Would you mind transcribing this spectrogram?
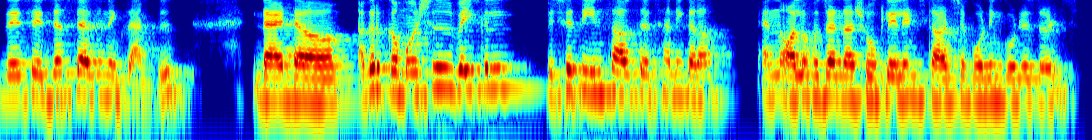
They say, just as an example, that uh, agar commercial vehicle पिछले तीन साल से अच्छा नहीं करा and all of a sudden Ashok Leyland starts reporting good results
